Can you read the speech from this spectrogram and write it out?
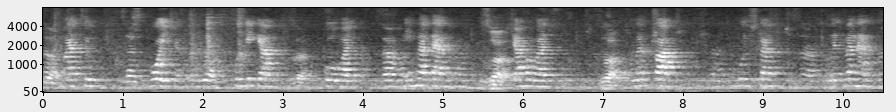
за. Мацюк, Бойченко, Худікян, Коваль, Ігнатенко, За. Чаговець, За. Легка, Буцька, Литвиненко.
